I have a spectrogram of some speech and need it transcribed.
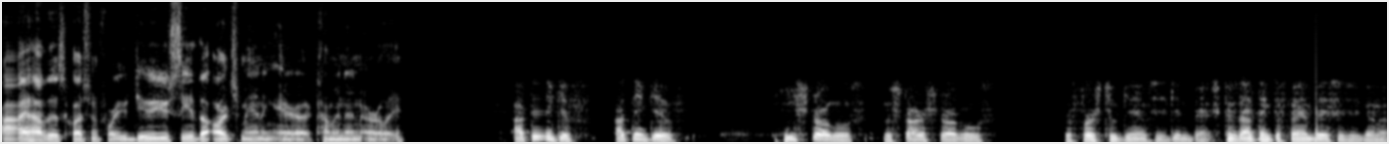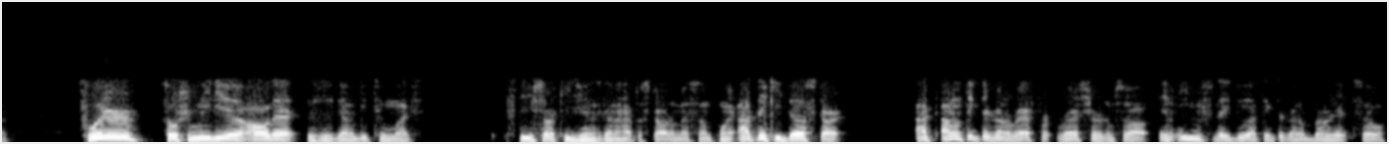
I have this question for you. Do you see the Arch Manning era coming in early? I think if I think if he struggles, the starter struggles, the first two games he's getting benched because I think the fan base is just gonna Twitter, social media, all that. This is gonna be too much. Steve Sarkisian is gonna have to start him at some point. I think he does start. I I don't think they're gonna redshirt him. So if, even if they do, I think they're gonna burn it. So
